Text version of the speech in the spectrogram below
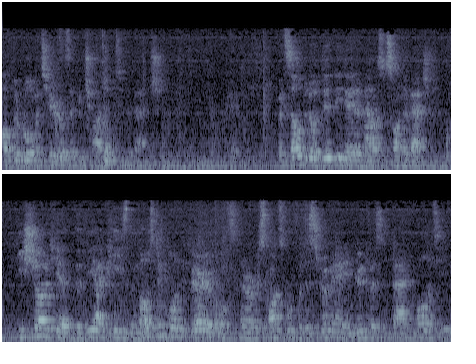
of the raw materials that we charge into the batch. Okay. when Salvador did the data analysis on the batch, he showed here the VIPs, the most important variables that are responsible for discriminating good versus bad quality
